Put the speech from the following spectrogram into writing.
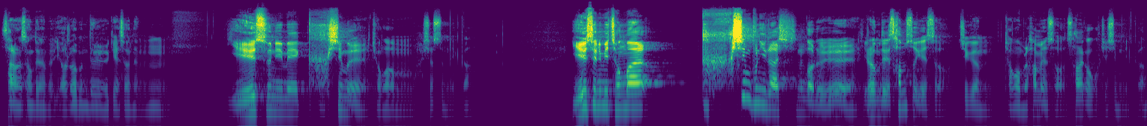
사랑하는 성도 여러분, 여러분들께서는 예수님의 크심을 경험하셨습니까? 예수님이 정말 크신 분이라시는 것을 여러분들의 삶 속에서 지금 경험을 하면서 살아가고 계십니까?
